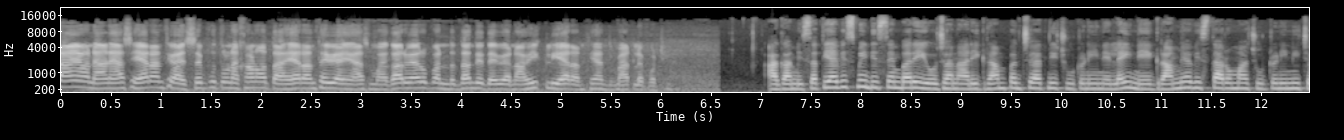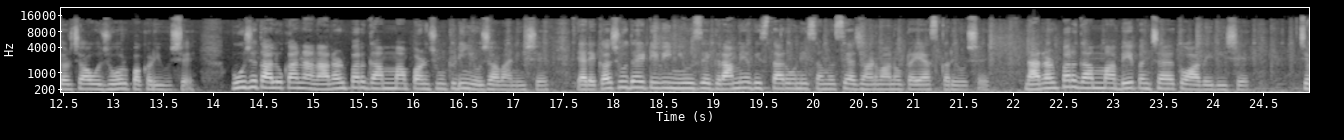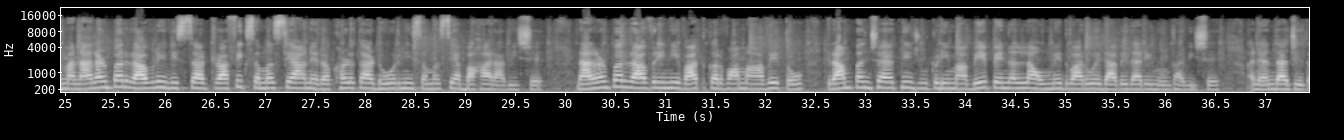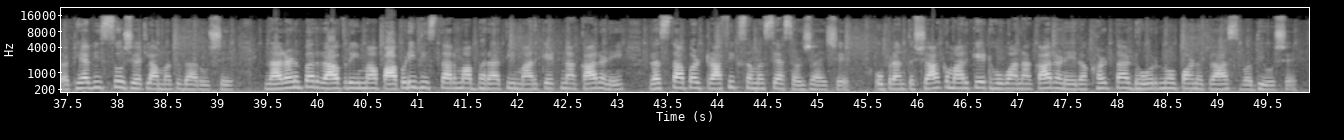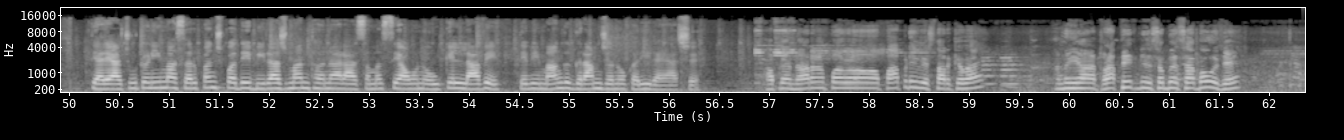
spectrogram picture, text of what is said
આવ્યો ને આને આસે હેરાન થયો. છે પુતળા ખાણો હતા હેરાન થઈ ગયા. આસમાં ઘર વેરું પણ ધંધે દેવ્યા ના વીકલી હેરાન થયા માટલે પઠી. આગામી સત્યાવીસમી ડિસેમ્બરે યોજાનારી ગ્રામ પંચાયતની ચૂંટણીને લઈને ગ્રામ્ય વિસ્તારોમાં ચૂંટણીની ચર્ચાઓ જોર પકડ્યું છે. ભુજ તાલુકાના નારણપર ગામમાં પણ ચૂંટણી યોજાવાની છે. ત્યારે કચ્છ ઉદય ટીવી ન્યૂઝે ગ્રામ્ય વિસ્તારોની સમસ્યા જાણવાનો પ્રયાસ કર્યો છે. નારણપર ગામમાં બે પંચાયતો આવેલી છે. જેમાં નારણપર રાવરી વિસ્તાર ટ્રાફિક સમસ્યા અને રખડતા ઢોરની સમસ્યા બહાર આવી છે. નારણપર રાવરીની વાત કરવામાં આવે તો ગ્રામ પંચાયતની ચૂંટણીમાં બે પેનલના ઉમેદવારોએ દાવેદારી નોંધાવી છે અને અંદાજિત અઠ્યાવીસો જેટલા મતદારો છે. નારણપર રાવરીમાં પાપડી વિસ્તારમાં ભરાતી માર્કેટના કારણે રસ્તા પર ટ્રાફિક સમસ્યા સર્જાય છે. ઉપરાંત શાક માર્કેટ હોવાના કારણે રખડતા ઢોરનો પણ ત્રાસ વધ્યો છે. ત્યારે આ ચૂંટણીમાં સરપંચ પદે બિરાજમાન થનારા આ સમસ્યાઓનો ઉકેલ લાવે તેવી માંગ ગ્રામજનો કરી રહ્યા છે. આપણે નારાયણપર પાપડી વિસ્તાર કહેવાય. અને અહીંયા ટ્રાફિકની સમસ્યા બહુ છે.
